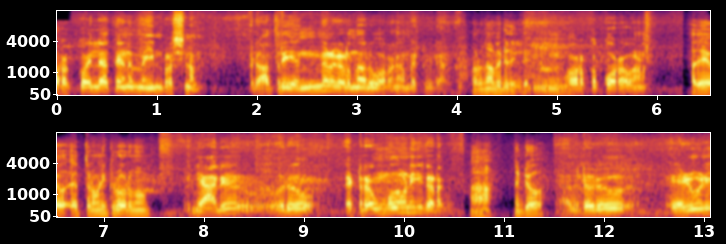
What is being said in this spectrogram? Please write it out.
ഉറക്കമില്ലാത്തതാണ് മെയിൻ പ്രശ്നം. രാത്രി എങ്ങനെ കിടന്നാലും ഉറങ്ങാൻ പറ്റൂല. ഉറങ്ങാൻ പറ്റുന്നില്ല? ഉറക്കം കുറവാണ്. അതെ എത്ര മണിക്കൂർ ഉറങ്ങും? ഞാൻ ഒരു എട്ടര ഒമ്പത് മണിക്ക് കിടക്കും. ആ എന്നിട്ടോ? എന്നിട്ടൊരു ഏഴ് മണി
